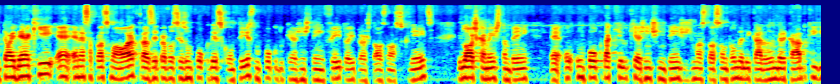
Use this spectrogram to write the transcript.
Então a ideia aqui é, é nessa próxima hora trazer para vocês um pouco desse contexto, um pouco do que a gente tem feito aí para ajudar os nossos clientes e logicamente também é, um, pouco daquilo que a gente entende de uma situação tão delicada no mercado, que,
